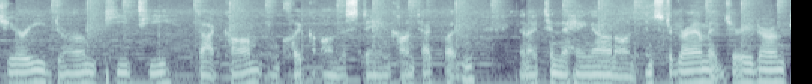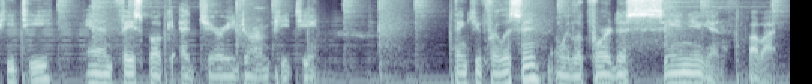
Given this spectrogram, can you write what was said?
jerrydurhampt.com and click on the stay in contact button. And I tend to hang out on Instagram at Jerry Durham PT and Facebook at Jerry Durham PT. Thank you for listening, and we look forward to seeing you again. Bye bye.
